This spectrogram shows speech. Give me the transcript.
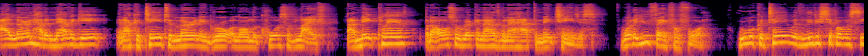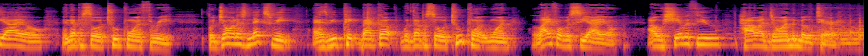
I learned how to navigate and I continue to learn and grow along the course of life I make plans, but I also recognize when I have to make changes. What are you thankful for? We will continue with Leadership of a CIO in episode 2.3, but join us next week as we pick back up with episode 2.1 Life of a CIO. I will share with you how I joined the military.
